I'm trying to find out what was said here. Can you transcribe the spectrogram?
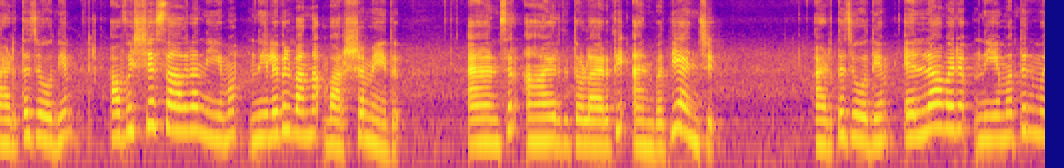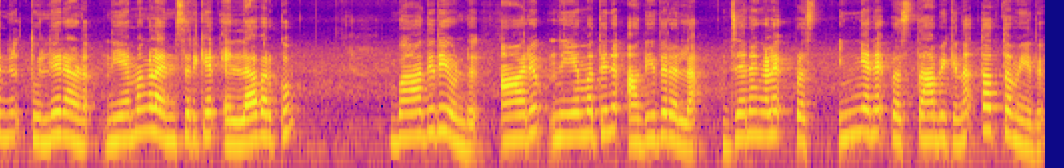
അടുത്ത ചോദ്യം അവശ്യ സാധന നിയമം നിലവിൽ വന്ന വർഷമേത് ആൻസർ ആയിരത്തി തൊള്ളായിരത്തി അൻപത്തി അഞ്ച് അടുത്ത ചോദ്യം എല്ലാവരും നിയമത്തിന് മുന്നിൽ തുല്യരാണ്. നിയമങ്ങൾ അനുസരിക്കാൻ എല്ലാവർക്കും ബാധ്യതയുണ്ട്. ആരും നിയമത്തിന് അതീതരല്ല. ജനങ്ങളെ പ്രസ് ഇങ്ങനെ പ്രസ്താവിക്കുന്ന തത്വമേത്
